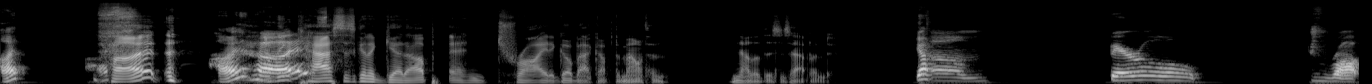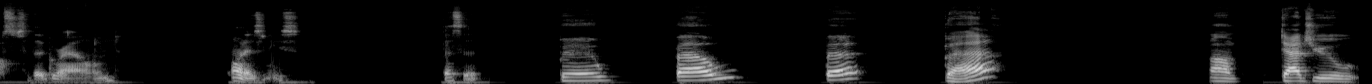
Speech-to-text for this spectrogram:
Hut? Hut? Hut? I Hut? think Cass is gonna get up and try to go back up the mountain. Now that this has happened. Um, Beryl drops to the ground on his knees. That's it. Bow. Bow. Ba. Ba. Um, Daju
